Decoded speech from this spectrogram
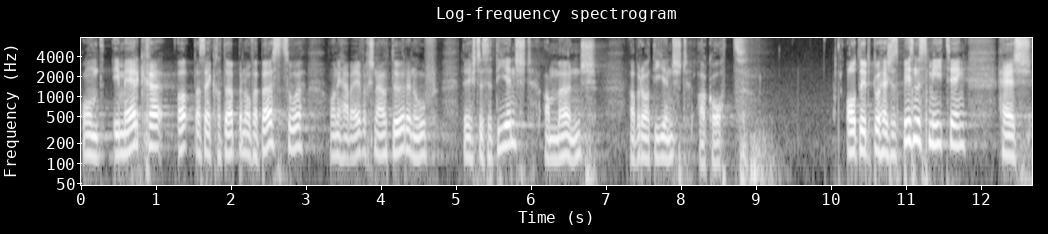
und ich merke, oh, da säckelt jemand auf den Bus zu und ich habe einfach schnell die Türen auf, dann ist das ein Dienst am Mensch, aber auch ein Dienst an Gott. Oder du hast ein Business-Meeting, hast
